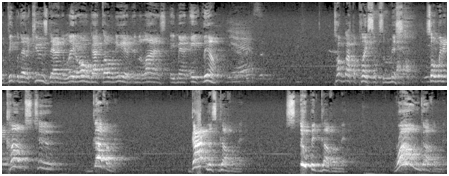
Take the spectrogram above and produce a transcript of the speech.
The people that accused Daniel later on got thrown in, and the lions, amen, ate them. Yes. Talk about the place of submission. So when it comes to government, godless government, stupid government, wrong government,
